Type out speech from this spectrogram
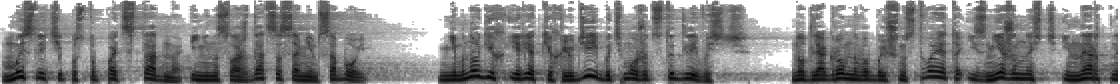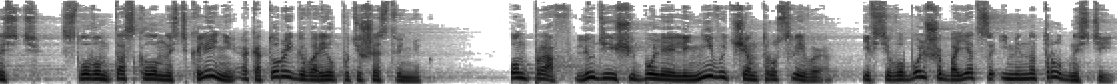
Мыслить и поступать стадно и не наслаждаться самим собой – Немногих и редких людей, быть может, стыдливость, но для огромного большинства это изнеженность, инертность, словом, та склонность к лени, о которой говорил путешественник. Он прав, люди еще более ленивы, чем трусливы, и всего больше боятся именно трудностей,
